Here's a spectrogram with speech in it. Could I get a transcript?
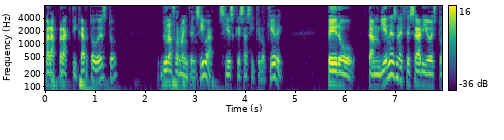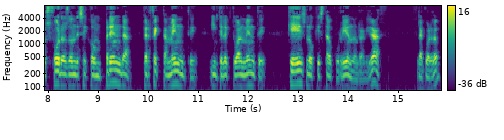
para practicar todo esto de una forma intensiva, si es que es así que lo quiere. Pero también es necesario estos foros donde se comprenda perfectamente, intelectualmente, qué es lo que está ocurriendo en realidad. ¿De acuerdo?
